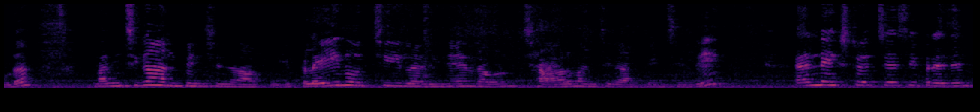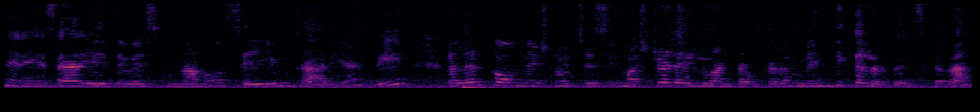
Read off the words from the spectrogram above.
కూడా. మంచిగా అనిపించింది నాకు. ఈ ప్లెయిన్ వచ్చి ఇలా డిజైన్ రావడం చాలా మంచిగా అనిపించింది. అండ్ నెక్స్ట్ వచ్చేసి ప్రెసెంట్ నేను ఏ శారీ అయితే వేసుకున్నానో సేమ్ శారీ అండి. కలర్ కాంబినేషన్ వచ్చేసి మస్టర్డ్ ఎల్లో అంటాం కదా మెంతి కలర్ తెలుసు కదా?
